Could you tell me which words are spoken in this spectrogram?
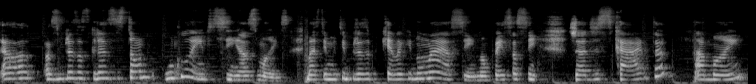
ela, as empresas grandes estão incluindo, sim, as mães. Mas tem muita empresa pequena que não é assim, não pensa assim. Já descarta a mãe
